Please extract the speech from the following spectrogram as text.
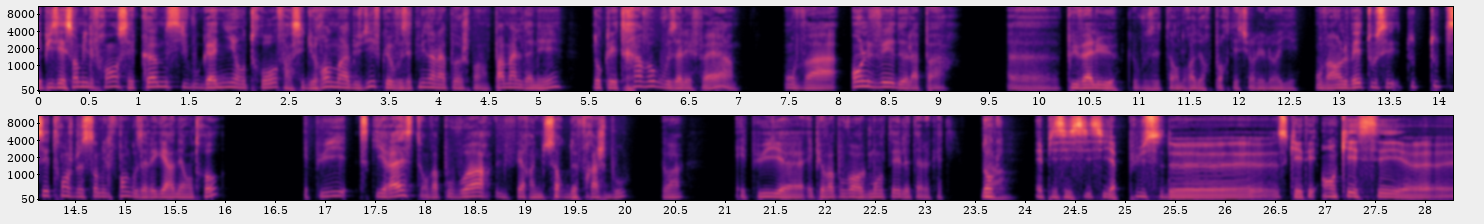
Et puis, ces 100 000 francs, c'est comme si vous gagniez en trop. Enfin, c'est du rendement abusif que vous êtes mis dans la poche pendant pas mal d'années. Donc, les travaux que vous allez faire, on va enlever de la part euh, plus-value que vous êtes en droit de reporter sur les loyers. On va enlever ces, tout- toutes ces tranches de 100 000 francs que vous avez gardées en trop. Et puis, ce qui reste, on va pouvoir lui faire une sorte de vois. Et puis, euh, et puis, on va pouvoir augmenter l'état locatif. Donc, Ah. Et puis, s'il si, s'il y a plus de. Ce qui a été encaissé euh,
